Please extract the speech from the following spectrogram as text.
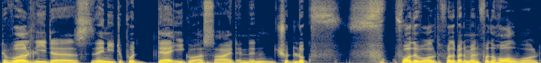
the world leaders they need to put their ego aside and then should look f- f- for the world, for the betterment for the whole world,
